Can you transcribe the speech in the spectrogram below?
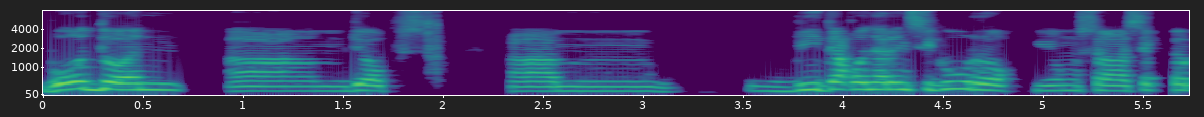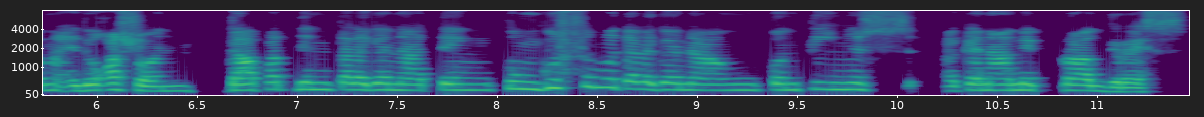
Buod doon, um, jobs, um, bida ko na rin siguro yung sa sektor ng edukasyon, dapat din talaga nating, kung gusto mo talaga ng continuous economic progress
